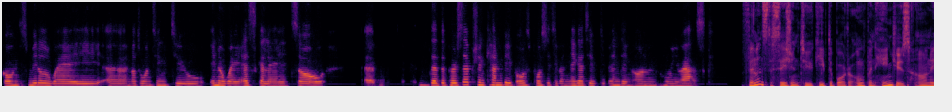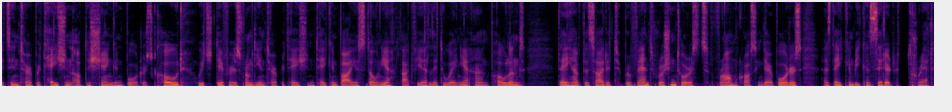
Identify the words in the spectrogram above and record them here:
going this middle way, uh, not wanting to, in a way, escalate. So uh, that the perception can be both positive and negative depending on whom you ask. Finland's decision to keep the border open hinges on its interpretation of the Schengen Borders Code, which differs from the interpretation taken by Estonia, Latvia, Lithuania, and Poland. They have decided to prevent Russian tourists from crossing their borders as they can be considered a threat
